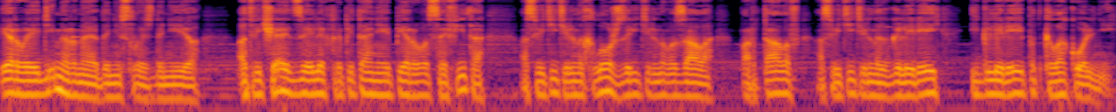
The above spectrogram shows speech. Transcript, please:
Первое димерное донеслось до нее, отвечает за электропитание первого софита, осветительных лож зрительного зала, порталов, осветительных галерей и галерей под колокольней.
